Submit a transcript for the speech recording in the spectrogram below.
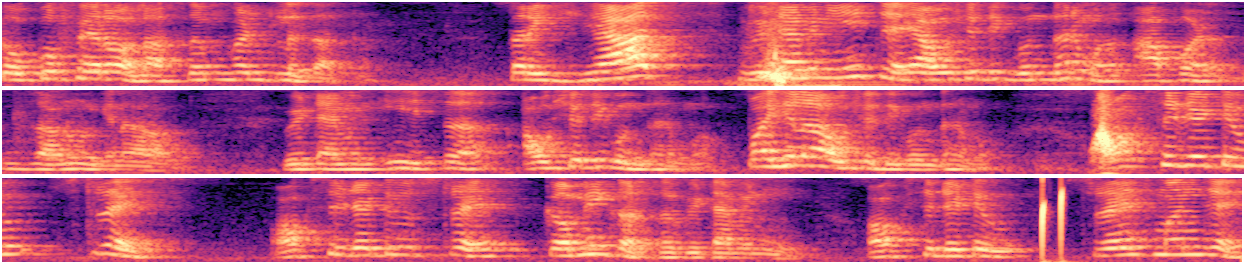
टोकोफेरॉल असं म्हटलं जातं. तर ह्याच व्हिटॅमिन ई e चे औषधी गुणधर्म आपण जाणून घेणार आहोत. व्हिटॅमिन ई चा औषधी गुणधर्म पहिला औषधी गुणधर्म. ऑक्सिडेटिव्ह स्ट्रेस ऑक्सिडेटिव्ह स्ट्रेस कमी करतं व्हिटॅमिन ई ऑक्सिडेटिव्ह स्ट्रेस म्हणजे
